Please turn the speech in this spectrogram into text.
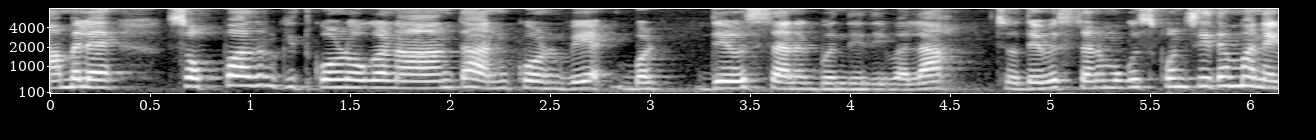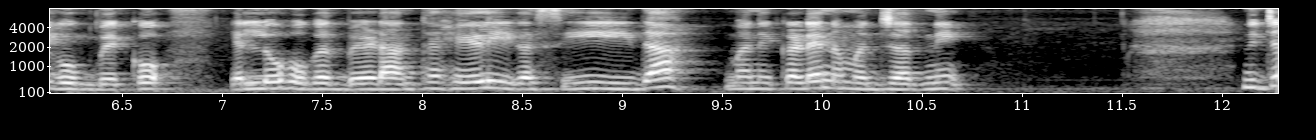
ಆಮೇಲೆ ಸೊಪ್ಪಾದರೂ ಕಿತ್ಕೊಂಡು ಹೋಗೋಣ ಅಂತ ಅಂದ್ಕೊಂಡ್ವಿ ಬಟ್ ದೇವಸ್ಥಾನಕ್ಕೆ ಬಂದಿದ್ದೀವಲ್ಲ ಸೊ ದೇವಸ್ಥಾನ ಮುಗಿಸ್ಕೊಂಡು ಸೀದಾ ಮನೆಗೆ ಹೋಗಬೇಕು. ಎಲ್ಲೂ ಹೋಗೋದು ಬೇಡ ಅಂತ ಹೇಳಿ ಈಗ ಸೀದಾ ಮನೆ ಕಡೆ ನಮ್ಮ ಜರ್ನಿ ನಿಜ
